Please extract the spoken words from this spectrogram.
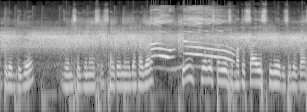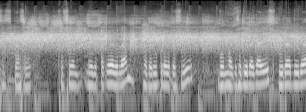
উপরের দিকে। জেন সেজনে সাইডে নিয়ে দেখা যায় এই কি অবস্থা হয়েছে? মাত্র চার স্পিড করে দিয়েছিল বাস স্পেসে সে মেয়েটা করে দিলাম, ওদের উপরে গেতেছি বোম মারতেছে দুইটা গাইস দুইটা দুইটা।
